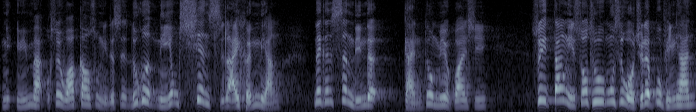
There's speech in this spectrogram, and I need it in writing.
你你明白？所以我要告诉你的是，如果你用现实来衡量，那跟圣灵的感动没有关系。所以当你说出牧师，我觉得不平安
